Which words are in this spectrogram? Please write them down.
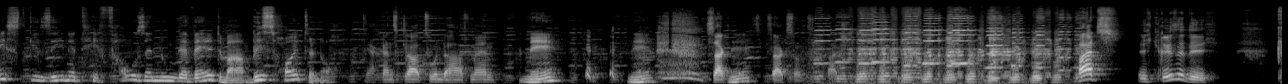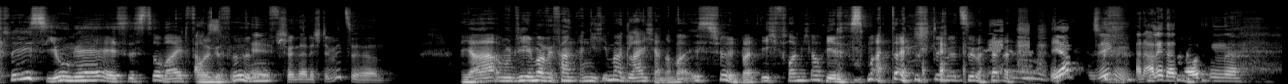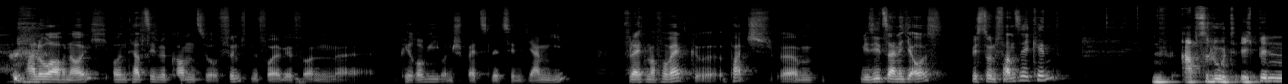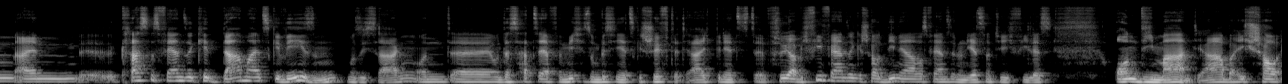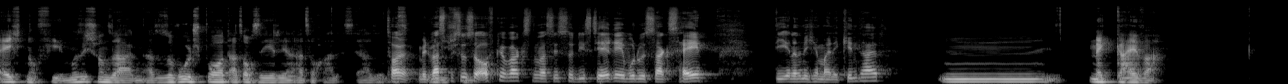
meistgesehene TV-Sendung der Welt war, bis heute noch. Ja, ganz klar, Two and a Half Man. Nee, nee. Sag, Nee. Sag's uns. Patsch, ich grüße dich. Chris, Junge, es ist soweit, Folge Absolut, ey, 5. Schön, deine Stimme zu hören. Ja, und wie immer, wir fangen eigentlich immer gleich an, aber ist schön, weil ich freue mich auch jedes Mal, deine Stimme zu hören. Ja, deswegen, an alle da draußen, äh, hallo auch an euch und herzlich willkommen zur fünften Folge von Pirogi und Spätzle sind yummy. Vielleicht mal vorweg, äh, Patsch, ähm, wie sieht's eigentlich aus? Bist du ein Fernsehkind? Absolut. Ich bin ein äh, krasses Fernsehkind damals gewesen, muss ich sagen. Und, äh, und das hat ja für mich so ein bisschen jetzt geschiftet. Ja, ich bin jetzt, äh, früher habe ich viel Fernsehen geschaut, lineares Fernsehen und jetzt natürlich vieles on demand. Ja, aber ich schaue echt noch viel, muss ich schon sagen. Also sowohl Sport als auch Serien als auch alles. Ja, also Toll. Mit was bist du so aufgewachsen? Was ist so die Serie, wo du sagst, hey, die erinnert mich an meine Kindheit? Mm, MacGyver.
